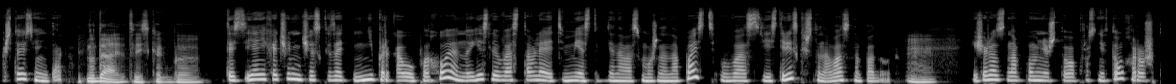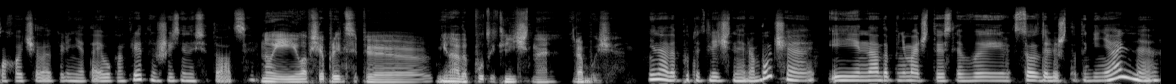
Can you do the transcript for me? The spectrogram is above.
А что, если не так? Ну да, то есть как бы... То есть я не хочу ничего сказать ни про кого плохое, но если вы оставляете место, где на вас можно напасть, у вас есть риск, что на вас нападут. Угу. Еще раз напомню, что вопрос не в том, хороший, плохой человек или нет, а его конкретной жизненной ситуации. Ну и вообще, в принципе, не надо путать личное и рабочее. Не надо путать личное и рабочее, и надо понимать, что если вы создали что-то гениальное,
